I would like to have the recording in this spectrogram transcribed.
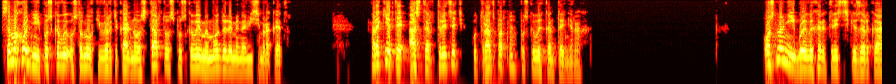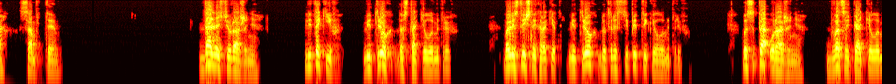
Самоходні пускові установки вертикального старту з пусковими модулями на 8 ракет. Ракети Астер-30 у транспортно-пускових контейнерах. Основні бойові характеристики ЗРК САМТ. Дальність ураження літаків від 3 до 100 км, балістичних ракет від 3 до 35 км, висота ураження 25 км,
